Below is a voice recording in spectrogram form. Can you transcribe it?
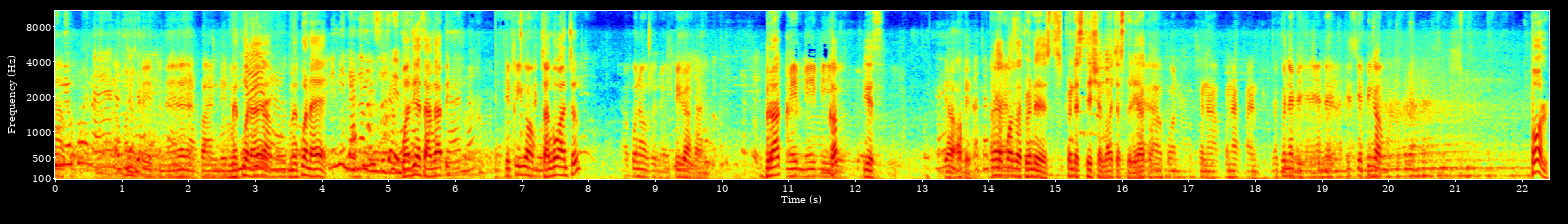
Tumekuwa na yeye. Na. Mmekuwa na yeye, mmekuwa na yeye. Kuanzia saa ngapi? Tango 1 2 Hakuna mtu nimepiga sana. Black maybe cup? Yes. Yeah, okay. Wewe kwanza twende twende station wacha story yako. Ah, kuna kuna kuna fan. Kuna. Sijapiga. Paul.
